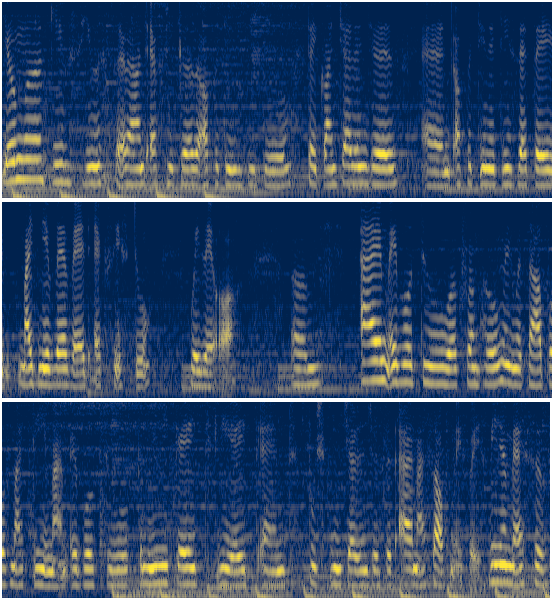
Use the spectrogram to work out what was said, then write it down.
Yoma gives youth around Africa the opportunity to take on challenges and opportunities that they might never have had access to where they are. Um, I am able to work from home and with the help of my team I'm able to communicate, create and push through challenges that I myself may face. It's been a massive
